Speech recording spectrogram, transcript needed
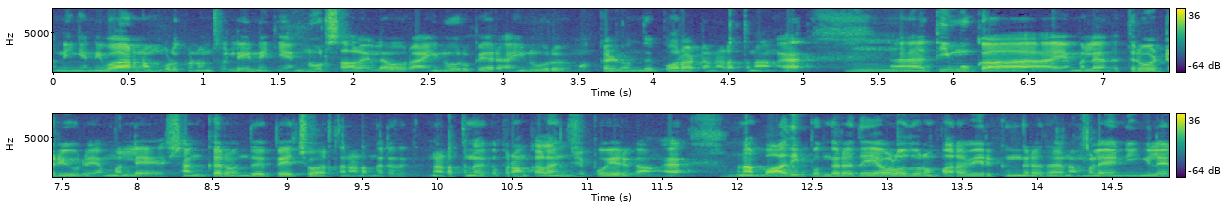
நீங்கள் நிவாரணம் கொடுக்கணும்னு சொல்லி இன்னைக்கு எண்ணூர் சாலையில் ஒரு ஐநூறு பேர் ஐநூறு மக்கள் வந்து போராட்டம் நடத்தினாங்க. திமுக எம்எல்ஏ அந்த திருவொற்றியூர் எம்எல்ஏ சங்கர் வந்து பேச்சுவார்த்தை நடந்ததுக்கு நடத்தினதுக்கு அப்புறம் கலைஞ்சு போயிருக்காங்க. ஆனா பாதிப்புங்கிறது எவ்வளவு தூரம் பரவி இருக்குங்கிறத நம்மளே நீங்களே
